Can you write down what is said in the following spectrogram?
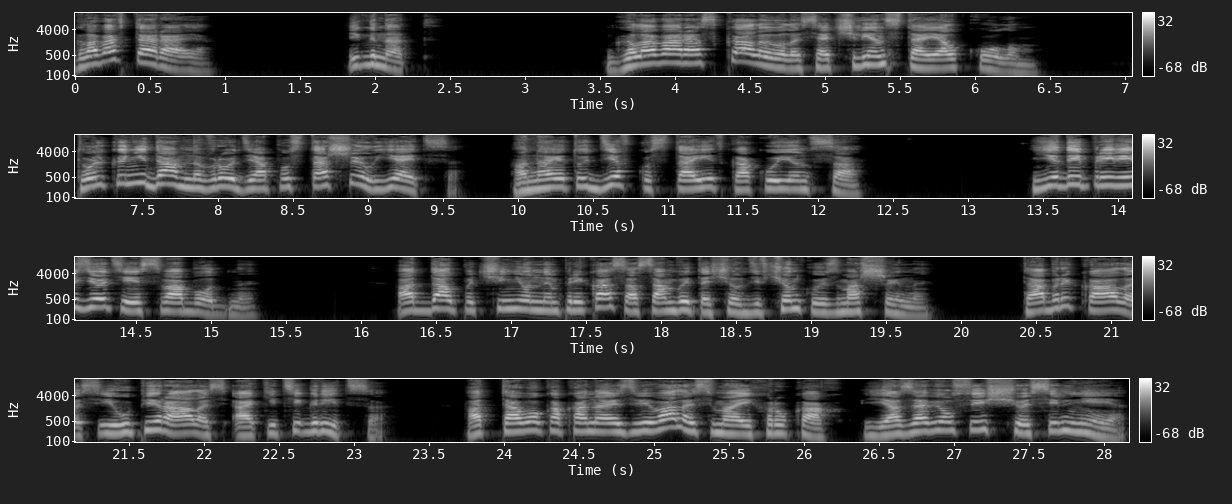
Глава вторая. Игнат. Голова раскалывалась, а член стоял колом. Только недавно вроде опустошил яйца, а на эту девку стоит, как у юнца. «Еды привезете и свободны». Отдал подчиненным приказ, а сам вытащил девчонку из машины. Та брыкалась и упиралась, аки тигрица. От того, как она извивалась в моих руках, я завелся еще сильнее –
